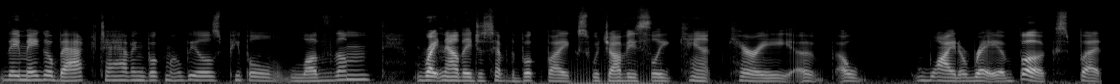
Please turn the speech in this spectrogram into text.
they may go back to having bookmobiles. People love them. Right now, they just have the book bikes, which obviously can't carry a, a wide array of books, but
